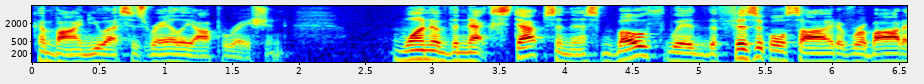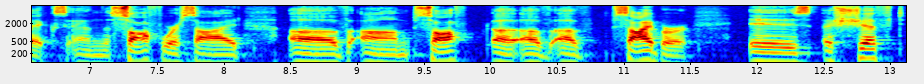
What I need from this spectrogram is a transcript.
combined US Israeli operation. One of the next steps in this, both with the physical side of robotics and the software side of, um, soft, uh, of, of cyber, is a shift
